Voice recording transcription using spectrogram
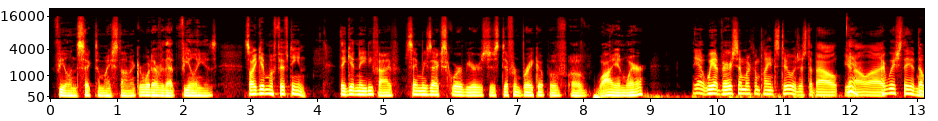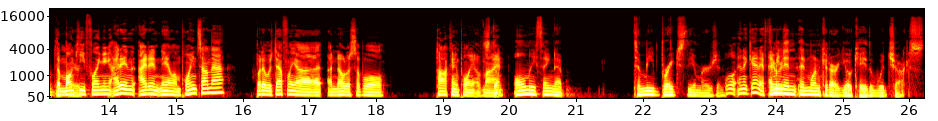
feeling sick to my stomach or whatever that feeling is. So I give them a 15. They get an 85. Same exact score of yours, just different breakup of, of why and where. Yeah, we had very similar complaints too, just about you Yeah, know uh, I wish they had the, the monkey flinging. I didn't I didn't nail them points on that, but it was definitely a, a noticeable talking point of It's the mine. only thing that to me breaks the immersion. Well, and again, if I mean, was- and, and one could argue, okay, the woodchucks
